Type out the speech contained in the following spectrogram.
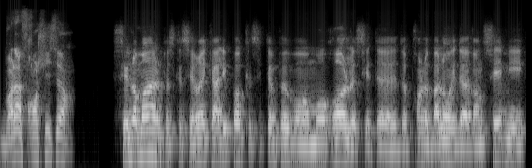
voilà, franchisseur? C'est normal parce que c'est vrai qu'à l'époque, c'était un peu mon, rôle, c'était de prendre le ballon et d'avancer. Mais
